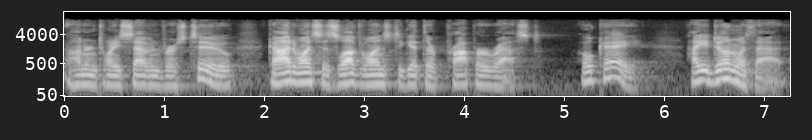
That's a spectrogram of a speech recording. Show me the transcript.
127, verse 2, God wants his loved ones to get their proper rest. Okay, how you doing with that?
